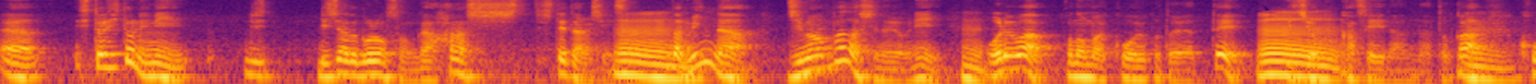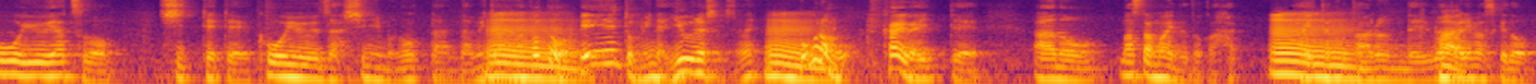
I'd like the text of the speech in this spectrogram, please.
あ一人一人にリリチャード・ブロンソンが話ししてたらしいんですよ、うん。だみんな自慢話のように、うん。俺はこの前こういうことをやってうん。1億稼いだんだとか、うん。こういうやつを知っててこういう雑誌にも載ったんだみたいなことをうん。永遠とみんな言うらしいんですよね、うん。僕らも海外行ってあのマスターマインドとかはうん。入ったことあるんで分かりますけど、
